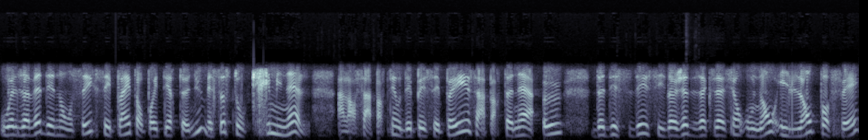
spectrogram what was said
ou elles avaient dénoncé que ces plaintes n'ont pas été retenues, mais ça, c'est au criminel. Alors, ça appartient au DPCP, ça appartenait à eux de décider s'ils logeaient des accusations ou non. Ils l'ont pas fait.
